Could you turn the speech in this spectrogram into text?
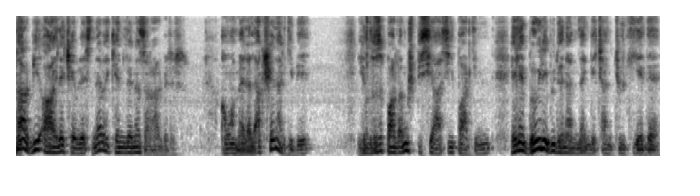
dar bir aile çevresine ve kendilerine zarar verir. Ama Meral Akşener gibi yıldızı parlamış bir siyasi partinin hele böyle bir dönemden geçen Türkiye'de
